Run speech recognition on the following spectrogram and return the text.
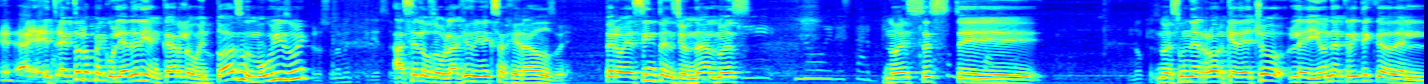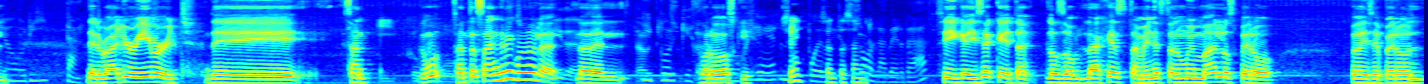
eh, eh, esto es lo peculiar de Giancarlo, en todas sus movies, güey, hace los doblajes bien exagerados, güey. Pero es intencional, no es, no es este, No es un error, que de hecho leí una crítica del, del Roger Ebert de San- ¿cómo? Santa Sangre, ¿cómo? La, la del no Sí, Santa Sangre. sola, ¿verdad? Sí, que dice que los doblajes también están muy malos, pero, pero dice, pero el-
